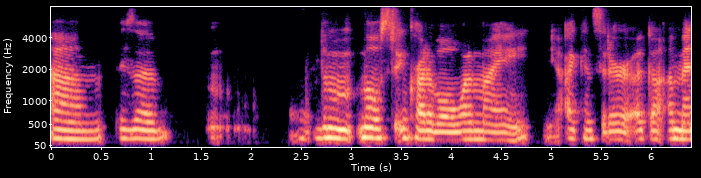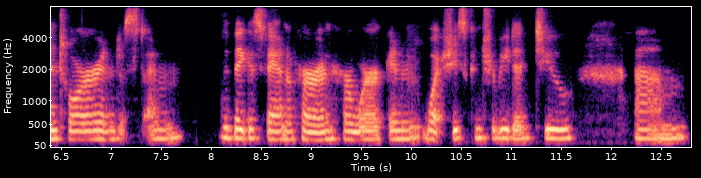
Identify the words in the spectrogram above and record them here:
um, is a the most incredible one of my I consider a, a mentor and just I'm the biggest fan of her and her work and what she's contributed to um,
